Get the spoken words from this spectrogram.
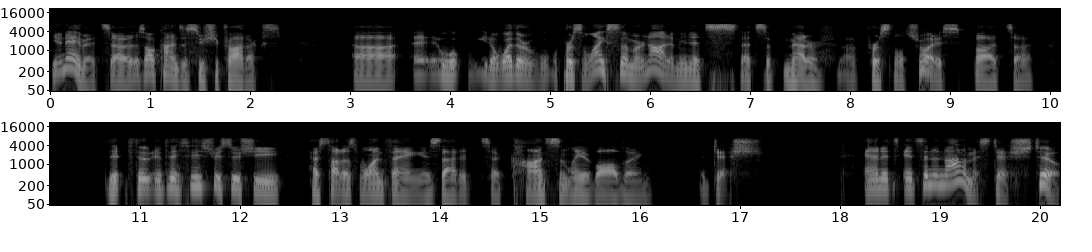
you name it. So there's all kinds of sushi products uh, eh, you know whether a person likes them or not. I mean, it's that's a matter of personal choice. But uh, if, the, if the history of sushi has taught us one thing, is that it's a constantly evolving dish, and it's it's an anonymous dish too.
